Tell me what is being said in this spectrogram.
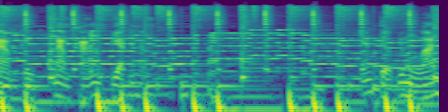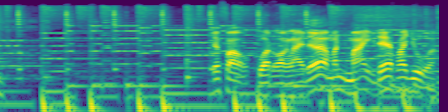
น้ำถึงน้ำขังเปียกนะครับยังเติบอยู่เมื่อวานจะเฝ้ากวดออกลายเด้อมันมาอีกเด้อพายุอะ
